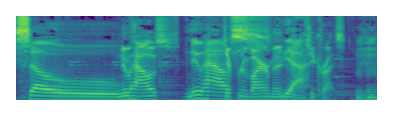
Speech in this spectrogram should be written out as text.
So New house, new house, different environment. Yeah, She cries. Mm-hmm.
